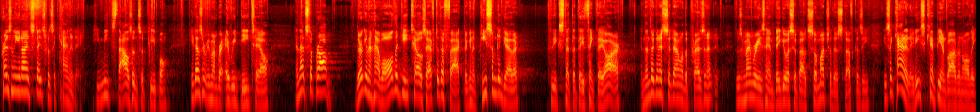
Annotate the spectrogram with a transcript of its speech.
President of the United States was a candidate. He meets thousands of people. He doesn't remember every detail, and that's the problem. They're going to have all the details after the fact. They're going to piece them together to the extent that they think they are, and then they're going to sit down with the president, whose memory is ambiguous about so much of this stuff because he, he's a candidate. He can't be involved in all the,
